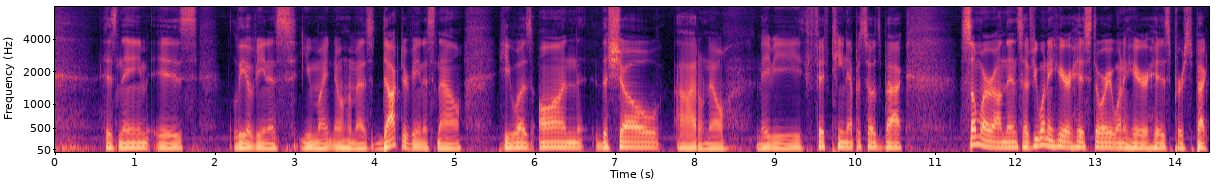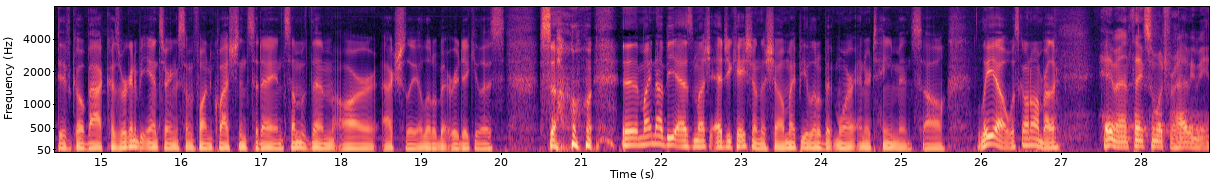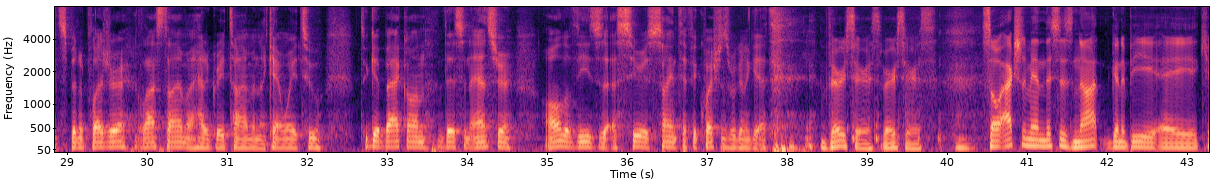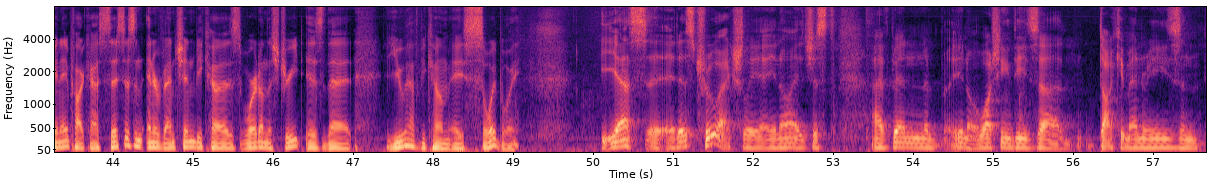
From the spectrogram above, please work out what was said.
His name is Leo Venus. You might know him as Dr. Venus now. He was on the show, uh, I don't know, maybe 15 episodes back, somewhere around then. So if you want to hear his story, want to hear his perspective, go back because we're going to be answering some fun questions today. And some of them are actually a little bit ridiculous. So it might not be as much education on the show, it might be a little bit more entertainment. So, Leo, what's going on, brother? Hey man, thanks so much for having me. It's been a pleasure. Last time I had a great time, and I can't wait to to get back on this and answer all of these uh, serious scientific questions we're going to get. very serious, very serious. So actually, man, this is not going to be a Q&A podcast. This is an intervention because word on the street is that you have become a soy boy. Yes, it is true. Actually, you know, it's just I've been you know watching these uh, documentaries and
